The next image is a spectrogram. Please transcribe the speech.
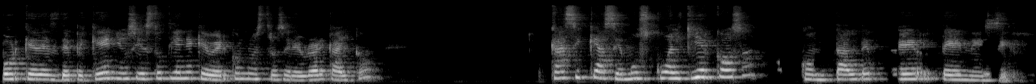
porque desde pequeños, y esto tiene que ver con nuestro cerebro arcaico, casi que hacemos cualquier cosa con tal de pertenecer.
